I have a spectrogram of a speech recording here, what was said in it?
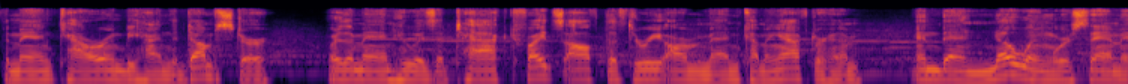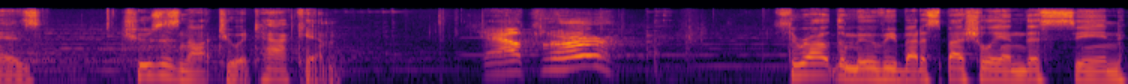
The man cowering behind the dumpster? Or the man who is attacked, fights off the three armed men coming after him, and then knowing where Sam is, chooses not to attack him? Counselor? Throughout the movie, but especially in this scene,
